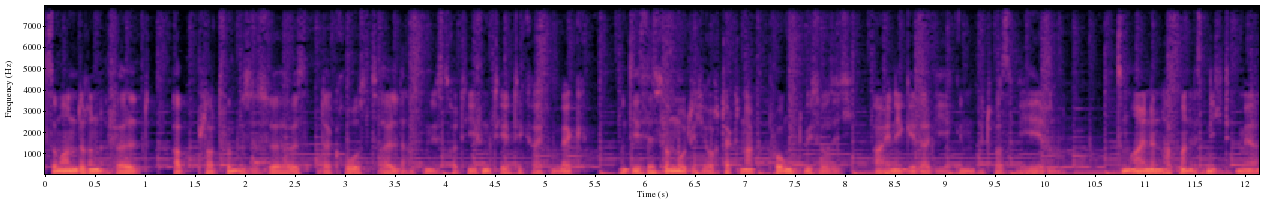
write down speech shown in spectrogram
Zum anderen fällt ab Plattform as a Service der Großteil der administrativen Tätigkeiten weg und dies ist vermutlich auch der Knackpunkt, wieso sich einige dagegen etwas wehren. Zum einen hat man es nicht mehr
